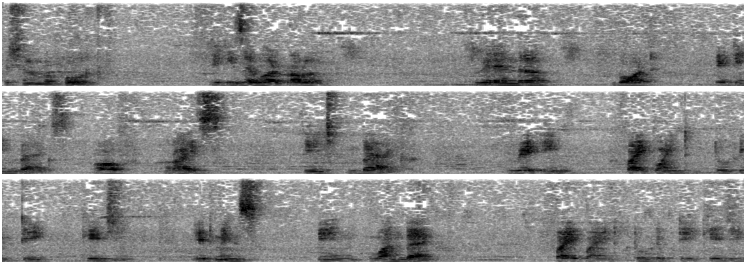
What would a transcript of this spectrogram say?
Question number 4 it is a word problem. Virendra bought 18 bags of rice. Each bag weighing 5.250 kg. It means in one bag 5.250 kg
